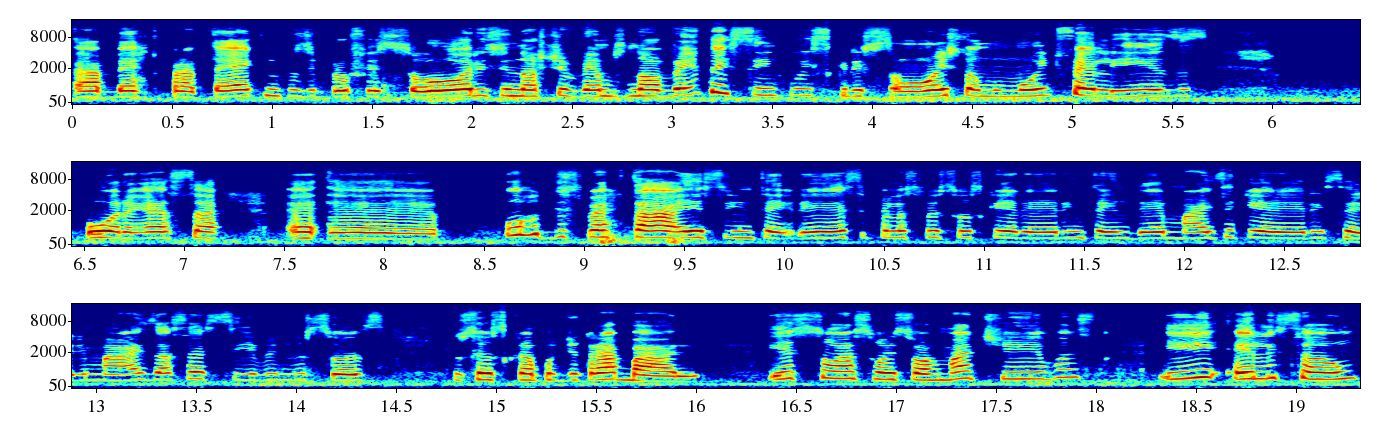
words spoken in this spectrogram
aberto para técnicos e professores, e nós tivemos 95 inscrições, estamos muito felizes por essa. É, é, por despertar esse interesse, pelas pessoas quererem entender mais e quererem serem mais acessíveis nos seus, nos seus campos de trabalho. Isso são ações formativas e eles são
